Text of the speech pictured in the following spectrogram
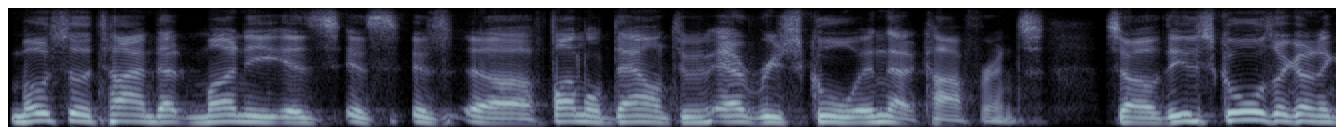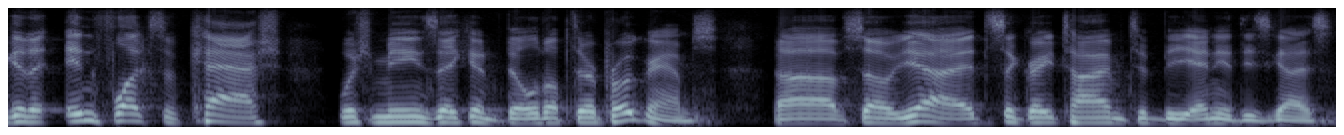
most of the time that money is is is uh, funneled down to every school in that conference. So these schools are going to get an influx of cash, which means they can build up their programs. Uh, so yeah, it's a great time to be any of these guys.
